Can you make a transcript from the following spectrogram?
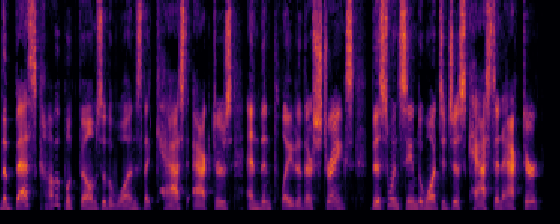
The best comic book films are the ones that cast actors and then play to their strengths. This one seemed to want to just cast an actor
